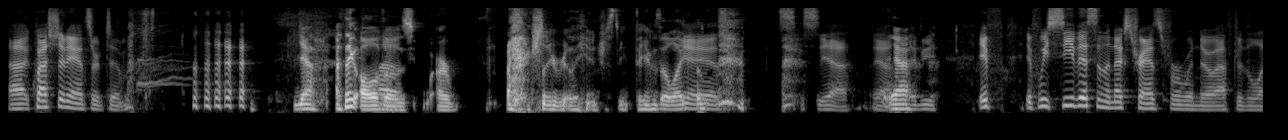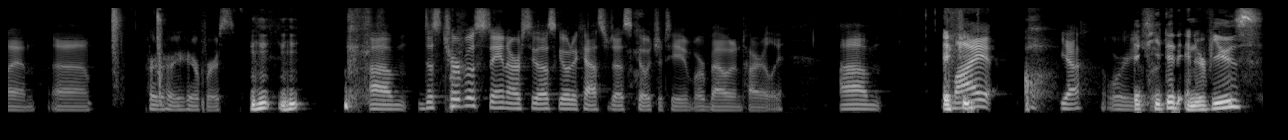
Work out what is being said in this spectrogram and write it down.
Uh, question answered, Tim. Yeah, I think all of Uh, those are actually really interesting teams. I like yeah, them. yeah, yeah, yeah, Yeah. Maybe if if we see this in the next transfer window after the land, uh, heard her here first. Mhm, mhm. Um, does Turbo stay in RLCS, go to Caster Desk, coach a team, or bow out entirely? Um, If he, my oh, yeah, if he did interviews,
